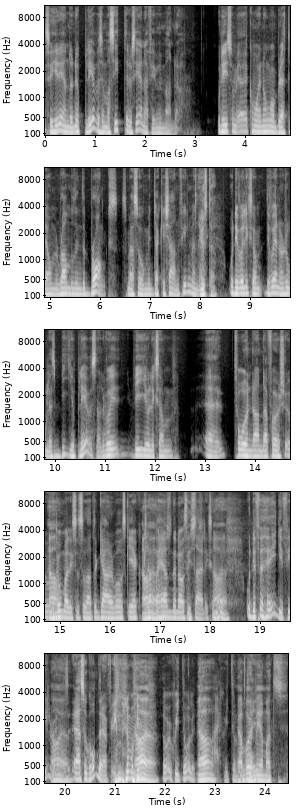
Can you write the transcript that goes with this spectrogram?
så är det ändå en upplevelse. Man sitter och ser den här filmen med andra. Och det är som, jag kommer ihåg någon gång berättade om Rumble in the Bronx som jag såg med Jackie Chan-filmen. Just det. Och det var, liksom, det var en av de roligaste bioupplevelserna. Det var ju vi och liksom eh, 200 andra förs ungdomar liksom så att och garva och skrek och Ja, klappa ja, händerna och sånt där. Liksom. Ja. Och det förhöjde ju filmen. Ja, ja. Jag såg om den här filmen. Den var, ju- Ja, ja. var skitdålig. Ja. Nej, skitdålig. Jag var ju med om att,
